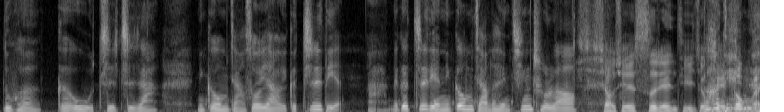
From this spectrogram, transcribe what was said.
如何格物致知啊。你跟我们讲说要有一个支点啊，那个支点你跟我们讲的很清楚了哦。小学四年级就可以懂了。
